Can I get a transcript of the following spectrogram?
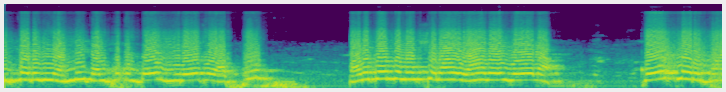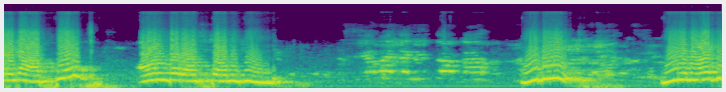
ఇప్పటివి అన్ని కలుపుకుంటే ఈ రోజు అప్పు పదకొండు లక్షల యాభై వేల కోట్ల రూపాయల అప్పు ఆంధ్ర రాష్ట్రానికి ఉంది. ఇది ఈనాటి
